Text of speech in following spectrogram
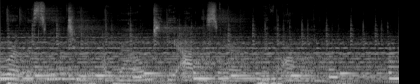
You are listening to Around the Atmosphere with Armand.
